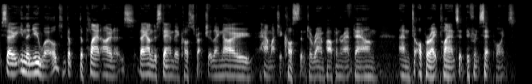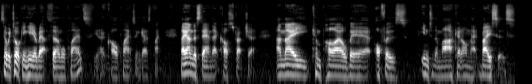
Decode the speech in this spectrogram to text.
So in the new world, the, the plant owners they understand their cost structure. They know how much it costs them to ramp up and ramp down, and to operate plants at different set points. So we're talking here about thermal plants, you know, coal plants and gas plants. They understand that cost structure, and they compile their offers into the market on that basis.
